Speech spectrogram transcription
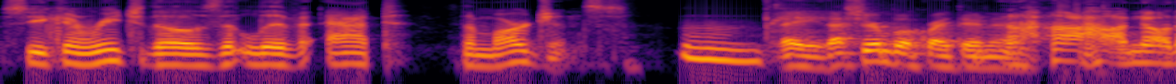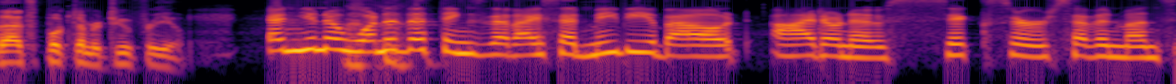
so you can reach those that live at the margins. Mm. Hey, that's your book right there now. no, that's book number two for you. And you know, one of the things that I said, maybe about I don't know six or seven months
